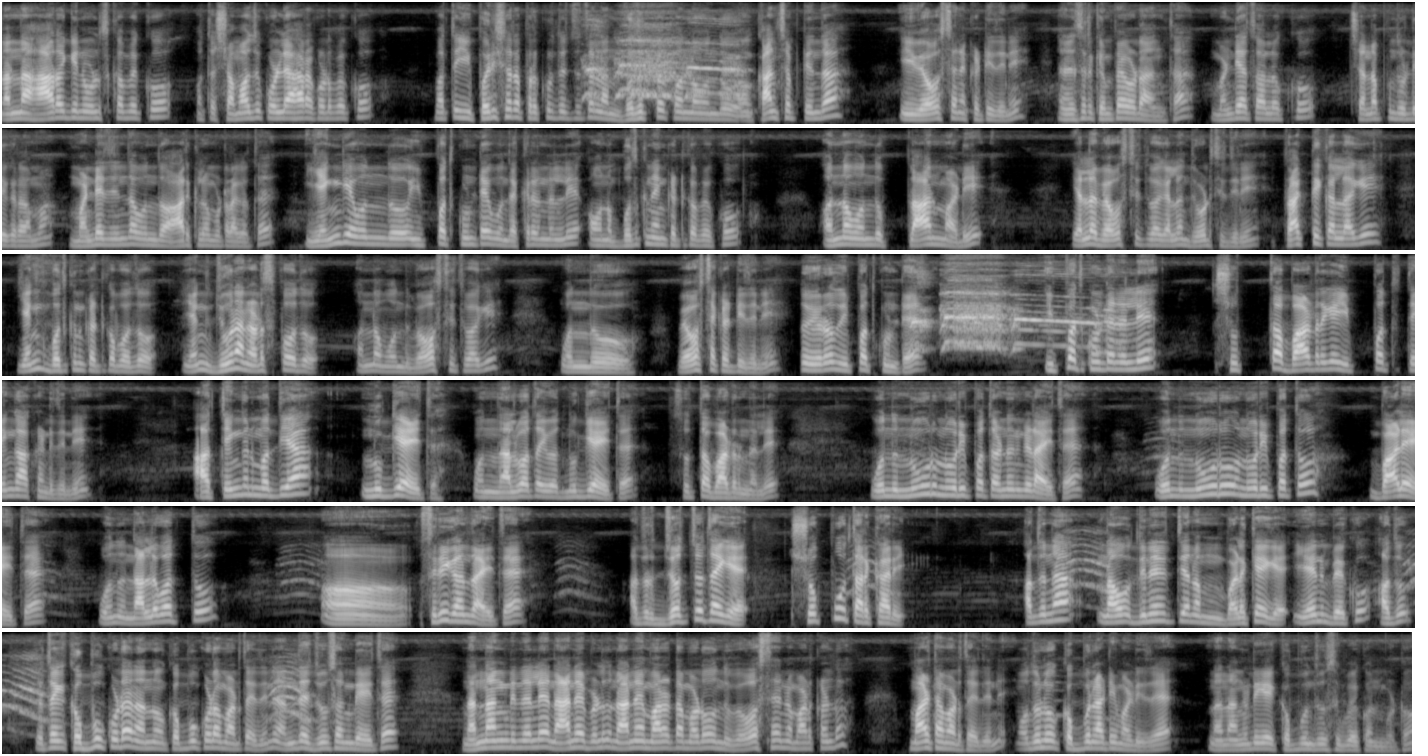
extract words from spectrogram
ನನ್ನ ಆರೋಗ್ಯನ ಉಳಿಸ್ಕೋಬೇಕು ಮತ್ತು ಸಮಾಜಕ್ಕೆ ಒಳ್ಳೆ ಆಹಾರ ಕೊಡಬೇಕು ಮತ್ತು ಈ ಪರಿಸರ ಪ್ರಕೃತಿ ಜೊತೆ ನಾನು ಬದುಕಬೇಕು ಅನ್ನೋ ಒಂದು ಕಾನ್ಸೆಪ್ಟಿಂದ ಈ ವ್ಯವಸ್ಥೆನ ಕಟ್ಟಿದ್ದೀನಿ. ನನ್ನ ಹೆಸರು ಕೆಂಪೇಗೌಡ ಅಂತ. ಮಂಡ್ಯ ತಾಲೂಕು ಚನ್ನಪ್ಪನದೊಡ್ಡಿ ಗ್ರಾಮ. ಮಂಡ್ಯದಿಂದ ಒಂದು ಆರು ಕಿಲೋಮೀಟ್ರ್ ಆಗುತ್ತೆ. ಹೆಂಗೆ ಒಂದು ಇಪ್ಪತ್ತು ಕುಂಟೆ ಒಂದು ಎಕರೆನಲ್ಲಿ ಅವನ ಬದುಕನ್ನ ಹೆಂಗೆ ಕಟ್ಕೋಬೇಕು ಅನ್ನೋ ಒಂದು ಪ್ಲಾನ್ ಮಾಡಿ ಎಲ್ಲ ವ್ಯವಸ್ಥಿತವಾಗಿ ಎಲ್ಲ ಜೋಡಿಸಿದ್ದೀನಿ. ಪ್ರಾಕ್ಟಿಕಲ್ಲಾಗಿ ಹೆಂಗೆ ಬದುಕನ್ನು ಕಟ್ಕೋಬೋದು, ಹೆಂಗೆ ಜೀವನ ನಡೆಸ್ಬೋದು ಅನ್ನೋ ಒಂದು ವ್ಯವಸ್ಥಿತವಾಗಿ ಒಂದು ವ್ಯವಸ್ಥೆ ಕಟ್ಟಿದ್ದೀನಿ. ಇರೋದು ಇಪ್ಪತ್ತು ಕುಂಟೆ. ಇಪ್ಪತ್ತು ಕುಂಟೆನಲ್ಲಿ ಸುತ್ತ ಬಾರ್ಡ್ರಿಗೆ ಇಪ್ಪತ್ತು ತೆಂಗು ಹಾಕೊಂಡಿದ್ದೀನಿ. ಆ ತೆಂಗಿನ ಮಧ್ಯ ನುಗ್ಗೆ ಐತೆ. ಒಂದು ನಲ್ವತ್ತೈವತ್ತು ನುಗ್ಗೆ ಐತೆ ಸುತ್ತ ಬಾರ್ಡ್ರ್ನಲ್ಲಿ. ಒಂದು ನೂರು, ನೂರಿಪ್ಪತ್ತು ಹಣ್ಣಿನ ಗಿಡ ಐತೆ. ಒಂದು ನೂರು, ನೂರಿಪ್ಪತ್ತು ಬಾಳೆ ಐತೆ. ಒಂದು ನಲವತ್ತು ಶ್ರೀಗಂಧ ಐತೆ. ಅದ್ರ ಜೊತೆ ಜೊತೆಗೆ ಸೊಪ್ಪು, ತರಕಾರಿ, ಅದನ್ನು ನಾವು ದಿನನಿತ್ಯ ನಮ್ಮ ಬಳಕೆಗೆ ಏನು ಬೇಕು ಅದು ಜೊತೆಗೆ ಕಬ್ಬು ಕೂಡ ನಾನು ಕಬ್ಬು ಕೂಡ ಮಾಡ್ತಾಯಿದ್ದೀನಿ ಅಂದೇ ಜ್ಯೂಸ್ ಅಂಗಡಿ ಐತೆ. ನನ್ನ ಅಂಗಡಿನಲ್ಲೇ ನಾನೇ ಬೆಳೆದು ನಾನೇ ಮಾರಾಟ ಮಾಡೋ ಒಂದು ವ್ಯವಸ್ಥೆಯನ್ನು ಮಾಡ್ಕೊಂಡು ಮಾರಾಟ ಮಾಡ್ತಾಯಿದ್ದೀನಿ ಮೊದಲು ಕಬ್ಬು ನಾಟಿ ಮಾಡಿದೆ. ನನ್ನ ಅಂಗಡಿಗೆ ಕಬ್ಬು ಜ್ಯೂಸ್ ಬೇಕು ಅಂದ್ಬಿಟ್ಟು.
